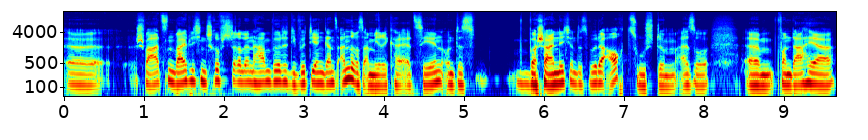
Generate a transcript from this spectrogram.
äh, schwarzen weiblichen Schriftstellerin haben würde, die würde dir ein ganz anderes Amerika erzählen und das wahrscheinlich und es würde auch zustimmen. Also ähm, von daher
